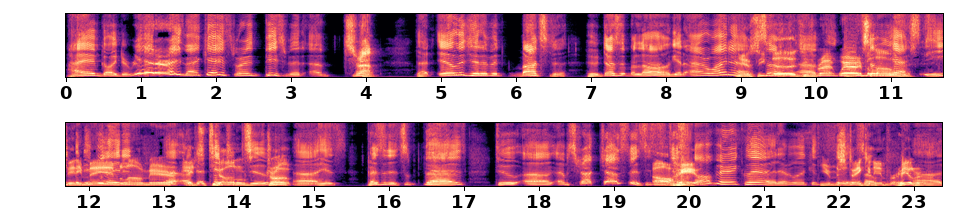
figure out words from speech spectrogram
I am going to reiterate my case for impeachment of Trump, that illegitimate monster who doesn't belong in our White House. Yes, he So, does. He's uh, right where he so, belongs. Yes, he if any man belong there, uh, it's Donald to, Trump. Uh, his president's powers to uh, obstruct justice. It's Oh, just hell. all very clear, and everyone can You're see it. mistaking So, him for Hillary. Uh,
